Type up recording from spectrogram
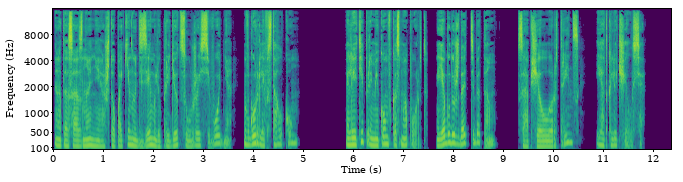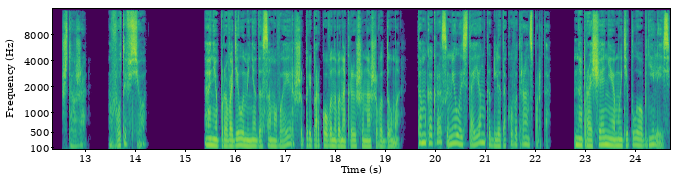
От осознания, что покинуть Землю придется уже сегодня, в горле встал ком. «Лети прямиком в космопорт. Я буду ждать тебя там», — сообщил лорд Тринс и отключился. Что же, вот и все. Аня проводила меня до самого Эрша, припаркованного на крыше нашего дома. Там как раз имелась стоянка для такого транспорта. На прощание мы тепло обнялись,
